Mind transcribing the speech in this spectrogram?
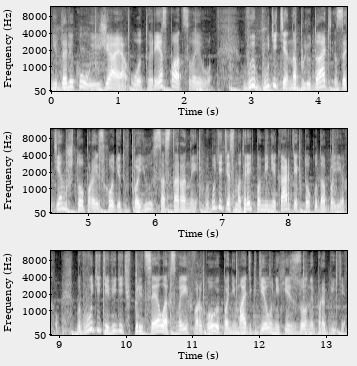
недалеко уезжая от респа от своего, вы будете наблюдать за тем, что происходит в бою со стороны. Вы будете смотреть по миникарте, кто куда поехал. Вы будете видеть в прицелах своих врагов и понимать, где у них есть зоны пробития.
